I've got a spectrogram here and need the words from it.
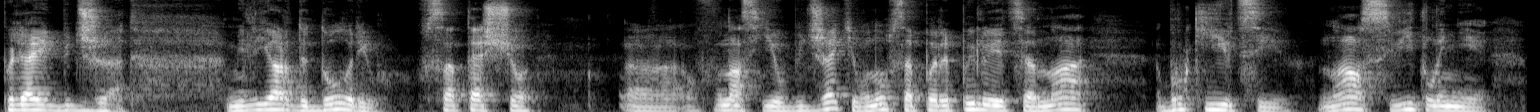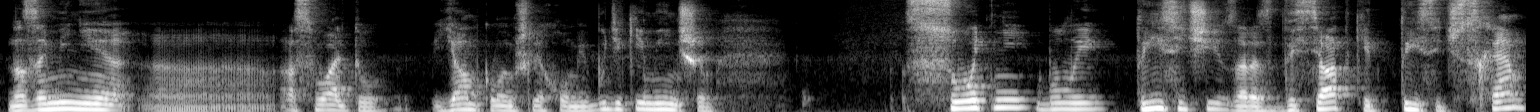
пиляють бюджет, мільярди доларів, все те, що е, в нас є в бюджеті, воно все перепилюється на бруківці, на освітленні, на заміні е, асфальту ямковим шляхом і будь-яким іншим. Сотні були, тисячі, зараз десятки тисяч схем,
